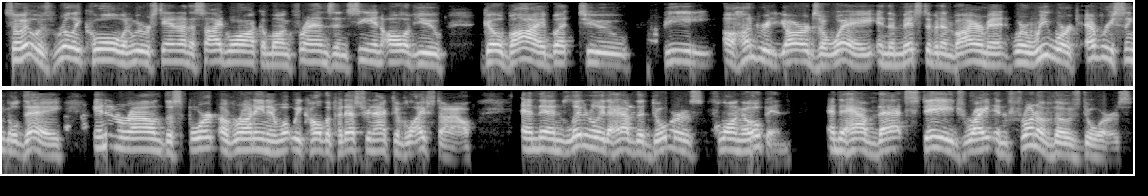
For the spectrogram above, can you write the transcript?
So it was really cool when we were standing on the sidewalk among friends and seeing all of you go by, but to be a hundred yards away in the midst of an environment where we work every single day in and around the sport of running and what we call the pedestrian active lifestyle, and then literally to have the doors flung open and to have that stage right in front of those doors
